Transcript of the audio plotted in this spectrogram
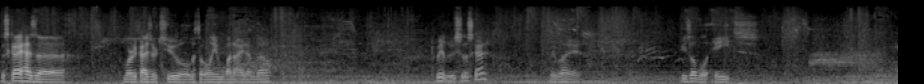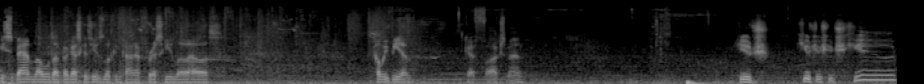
This guy has a Mordekaiser 2 with only one item though. We lose to this guy? We might. He's level 8. He spam leveled up I guess because he was looking kind of frisky, low health. How we beat him. Got Fox, man. Huge. Huge, huge, huge, huge.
